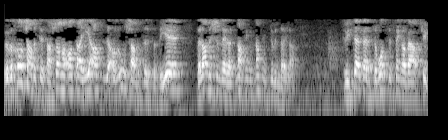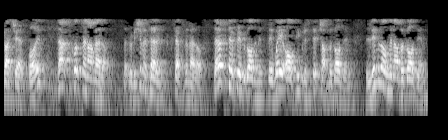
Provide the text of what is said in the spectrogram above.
Ubechol Shabbos is Hashana Ota. He asks it on all Shabbos of the year. V'la mishum That's nothing, nothing to do with nolad. So he said then, so what's this thing about three by three boys? That's chutz men melel. That Rabbi Shimon says, except for the melel. Derech Tefri Begodim, it's the way of people to stitch up Begodim. Limlo min Begodim,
